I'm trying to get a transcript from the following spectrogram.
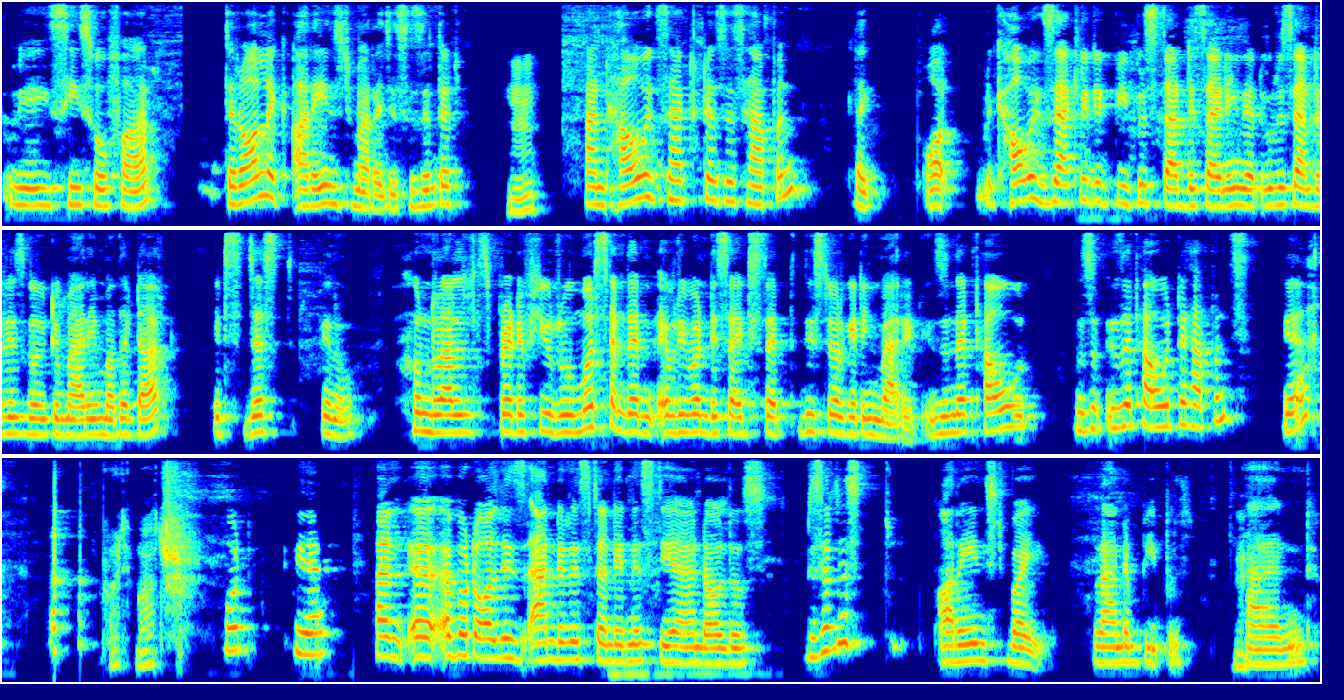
we see so far, they're all like arranged marriages, isn't it? Mhm. And how exactly does this happen? Like, or like how exactly did people start deciding that Urusander is going to marry Mother Dark? It's just you know Hunn Raal spread a few rumors, and then everyone decides that these two are getting married. Isn't that how? Is, it, is that how it happens? Yeah. pretty much. What? Yeah. And uh, about all these Andarist and Enesdia and all those, these are just arranged by random people. Hmm. And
